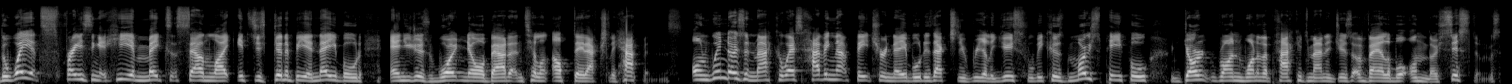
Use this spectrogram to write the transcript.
The way it's phrasing it here makes it sound like it's just going to be enabled and you just won't know about it until an update actually happens. On Windows and macOS, having that feature enabled is actually really useful because most people don't run one of the package managers available on those systems.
